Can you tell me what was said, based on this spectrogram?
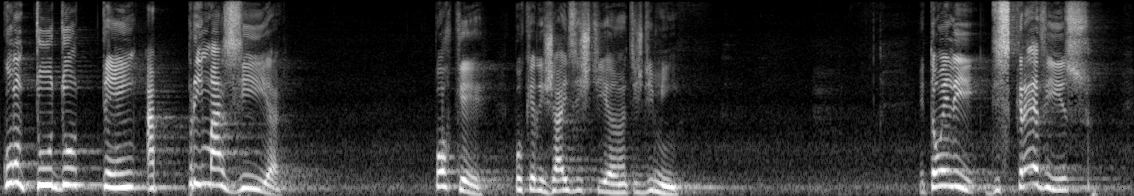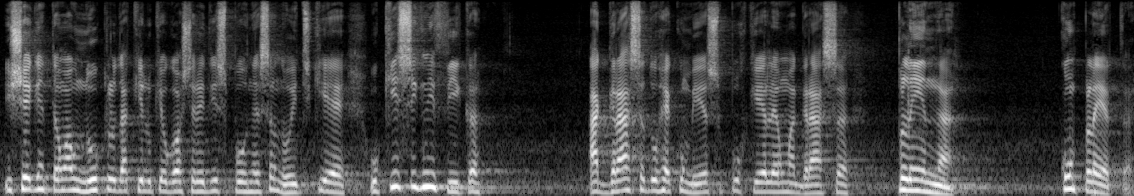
contudo tem a primazia. Por quê? Porque ele já existia antes de mim. Então ele descreve isso e chega então ao núcleo daquilo que eu gostaria de expor nessa noite, que é o que significa a graça do recomeço, porque ela é uma graça plena, completa.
